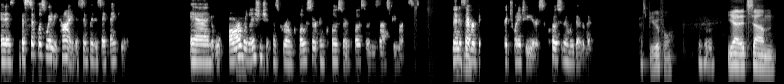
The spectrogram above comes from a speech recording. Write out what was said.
and as the simplest way to be kind is simply to say thank you. And our relationship has grown closer and closer and closer these last few months than it's mm-hmm. ever been for 22 years, closer than we've ever been. That's beautiful. Mm-hmm. Yeah, it's um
